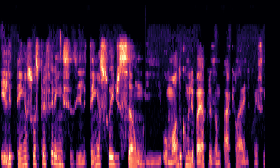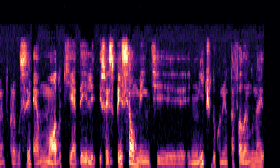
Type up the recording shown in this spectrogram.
ele tem as suas preferências e ele tem a sua edição. E o modo como ele vai apresentar aquela área de conhecimento para você é um modo que é dele. Isso é especialmente nítido quando a gente está falando né,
